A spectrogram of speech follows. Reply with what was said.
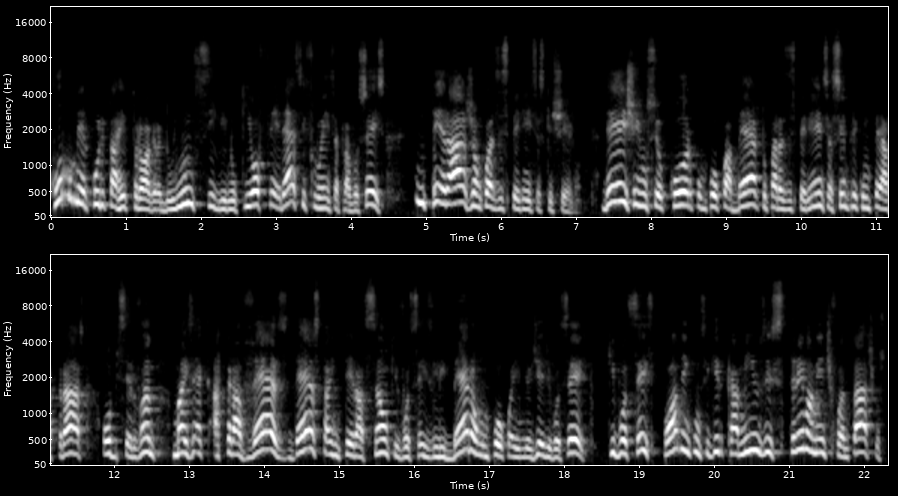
Como Mercúrio está retrógrado em um signo que oferece influência para vocês, interajam com as experiências que chegam. Deixem o seu corpo um pouco aberto para as experiências, sempre com o pé atrás, observando, mas é através desta interação que vocês liberam um pouco a energia de vocês, que vocês podem conseguir caminhos extremamente fantásticos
